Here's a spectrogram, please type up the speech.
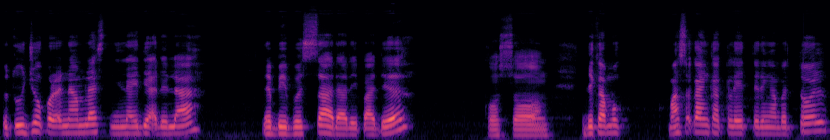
So 7 per 16 nilai dia adalah lebih besar daripada kosong. Jadi kamu masukkan kalkulator dengan betul.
